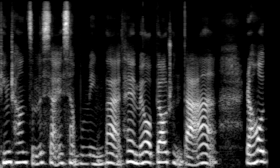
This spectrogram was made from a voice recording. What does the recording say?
平常怎么想也想不明白，它也没有标准答案，然后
